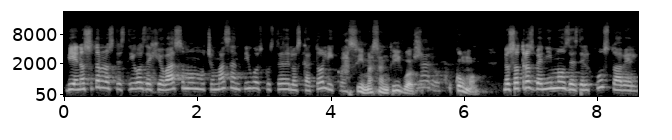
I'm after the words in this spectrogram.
Bien, nosotros los testigos de Jehová somos mucho más antiguos que ustedes los católicos. Ah, sí, más antiguos. Claro. ¿Cómo? Nosotros venimos desde el justo Abel.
